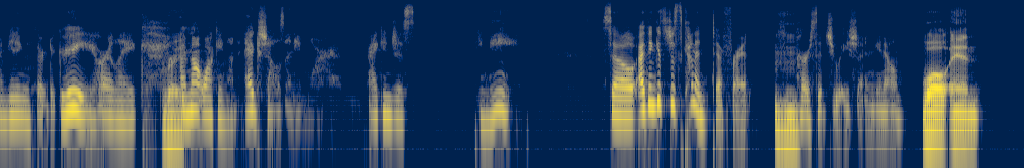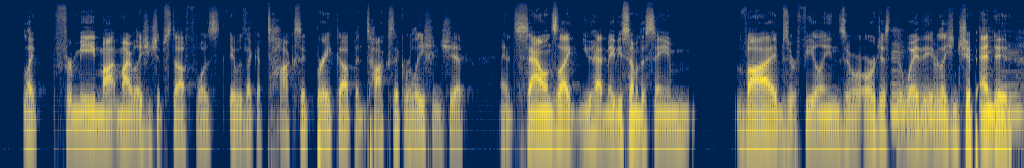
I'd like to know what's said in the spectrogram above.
I'm getting the third degree or like Right. I'm not walking on eggshells anymore. I can just be me. So I think it's just kind of different Mhm. per situation, you know? Well, and like for me, my my relationship stuff was it was like a toxic breakup and toxic relationship, and it sounds like you had maybe some of the same vibes or feelings or or just the way the Mhm. relationship ended. Mhm.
